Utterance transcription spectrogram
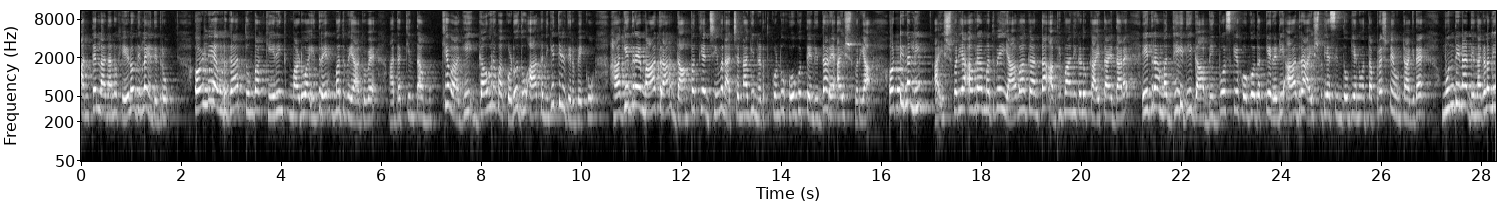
ಅಂತೆಲ್ಲ ನಾನು ಹೇಳೋದಿಲ್ಲ, ಎಂದಿದ್ರು. ಒಳ್ಳೆಯ ಹುಡುಗ ತುಂಬ ಕೇರಿಂಗ್ ಮಾಡುವ ಇದ್ದರೆ ಮದುವೆಯಾಗುವೆ. ಅದಕ್ಕಿಂತ ಮುಖ್ಯವಾಗಿ ಗೌರವ ಕೊಡೋದು ಆತನಿಗೆ ತಿಳಿದಿರಬೇಕು. ಹಾಗಿದ್ರೆ ಮಾತ್ರ ದಾಂಪತ್ಯ ಜೀವನ ಚೆನ್ನಾಗಿ ನಡೆದುಕೊಂಡು ಹೋಗುತ್ತೆ ಎಂದಿದ್ದಾರೆ ಐಶ್ವರ್ಯ. ಒಟ್ಟಿನಲ್ಲಿ ಐಶ್ವರ್ಯ ಅವರ ಮದುವೆ ಯಾವಾಗ ಅಂತ ಅಭಿಮಾನಿಗಳು ಕಾಯ್ತಾ ಇದ್ದಾರೆ. ಇದರ ಮಧ್ಯೆ ಇದೀಗ ಬಿಗ್ ಬಾಸ್ಗೆ ಹೋಗೋದಕ್ಕೆ ರೆಡಿ ಆದ್ರ ಐಶ್ವರ್ಯ ಸಿಂಧೋಗಿ ಅನ್ನುವಂಥ ಪ್ರಶ್ನೆ ಉಂಟಾಗಿದೆ. ಮುಂದಿನ ದಿನಗಳಲ್ಲಿ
